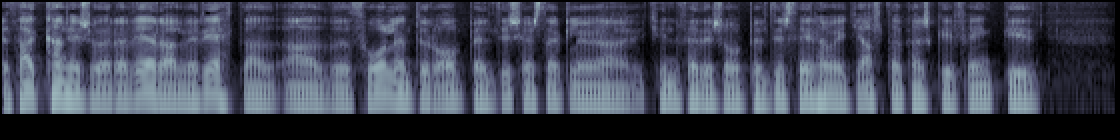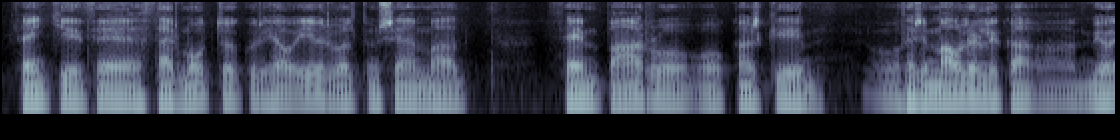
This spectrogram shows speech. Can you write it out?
Það kann hins vegar að vera alveg rétt að, að þólendur ofbeldi, sérstaklega kynferðisofbeldis, þeir hafa ekki alltaf kannski fengið, fengið þær móttökur hjá yfirvöldum sem að þeim bar og, og kannski og þessi mál er líka mjög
